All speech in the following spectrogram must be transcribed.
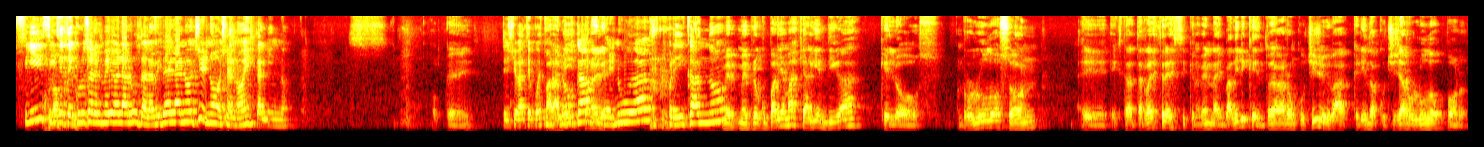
Sí, si No. se te cruza en el medio de la ruta a la mitad de la noche, no, ya no es tan lindo. Ok. Te llevaste puesto Para una mí, loca, ponele- desnuda, predicando. Me, me preocuparía más que alguien diga que los ruludos son eh, extraterrestres y que nos vienen a invadir y que entonces agarra un cuchillo y va queriendo acuchillar ruludos por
